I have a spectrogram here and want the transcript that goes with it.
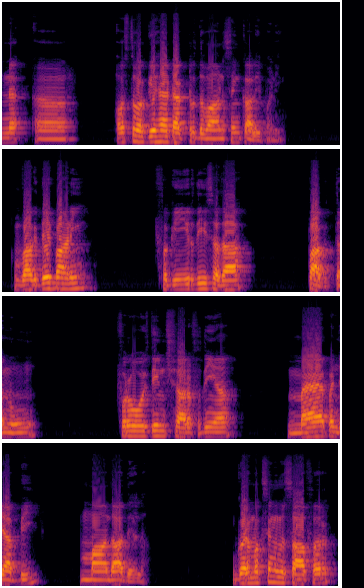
ਨ- ਉਸ ਤੋਂ ਅੱਗੇ ਹੈ ਡਾਕਟਰ ਦੀਵਾਨ ਸਿੰਘ ਕਾਲੇ ਪਾਣੀ ਵਗਦੇ ਪਾਣੀ, ਫਕੀਰ ਦੀ ਸਦਾ ਭਗਤ ਨੂੰ। ਫਿਰੋਜ਼ਦੀਨ ਸ਼ਰਫ ਦੀਆਂ, ਮੈਂ ਪੰਜਾਬੀ, ਮਾਂ ਦਾ ਦਿਲ। ਗੁਰਮੁਖ ਸਿੰਘ ਮੁਸਾਫਰ,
